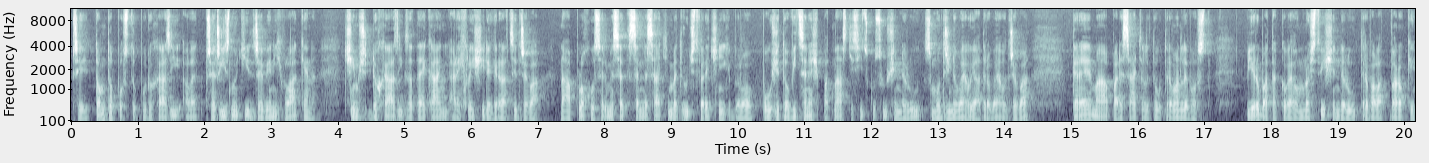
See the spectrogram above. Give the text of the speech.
Při tomto postupu dochází ale k přeříznutí dřevěných vláken, čímž dochází k zatékání a rychlejší degradaci dřeva. Na plochu 770 metrů čtverečních bylo použito více než 15 000 kusů šindelů z modřínového jádrového dřeva, které má 50 letou trvanlivost. Výroba takového množství šindelů trvala dva roky.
